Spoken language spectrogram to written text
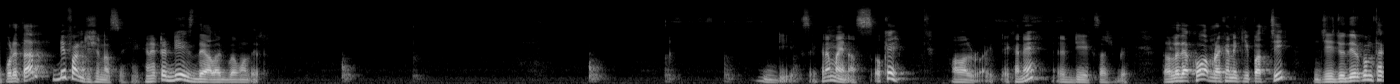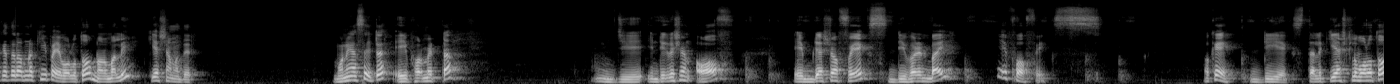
উপরে তার ডিফারেন্সিয়েশন আছে। এখানে একটা ডিএক্স দেওয়া লাগবে আমাদের। ডিএক্স এখানে মাইনাস ওকে অল রাইট এখানে ডিএক্স আসবে। তাহলে দেখো আমরা এখানে কি পাচ্ছি? যে যদি এরকম থাকে তাহলে আমরা কী পাই বলো তো নর্মালি কি আসে আমাদের? মনে আছে এটা? এই ফরম্যাটটা? যে integration of F dash of x divided by F of x okay d x তাহলে কী আসলো বলো তো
